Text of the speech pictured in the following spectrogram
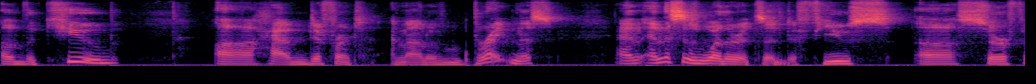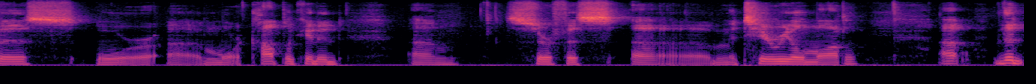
of the cube uh, have different amount of brightness, and, and this is whether it's a diffuse uh, surface or a more complicated um, surface uh, material model. Uh, the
